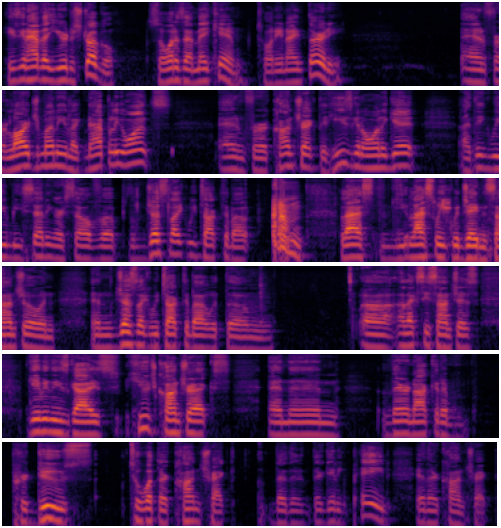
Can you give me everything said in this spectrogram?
He's going to have that year to struggle. So what does that make him? 29, 30. And for large money like Napoli wants, and for a contract that he's going to want to get, I think we'd be setting ourselves up just like we talked about last last week with Jadon Sancho, and and just like we talked about with um, uh, Alexis Sanchez, giving these guys huge contracts, and then they're not going to produce to what their contract they're, they're, they're getting paid in their contract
